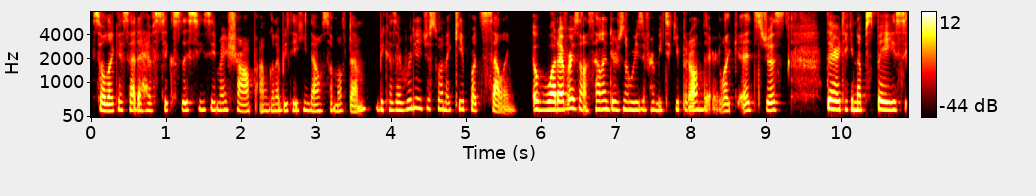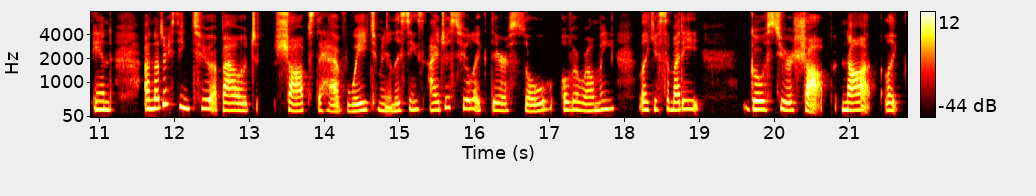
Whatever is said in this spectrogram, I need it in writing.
so like I said, I have six listings in my shop. I'm gonna be taking down some of them because I really just want to keep what's selling. Whatever is not selling, there's no reason for me to keep it on there. Like it's just they're taking up space. And another thing too about shops that have way too many listings, I just feel like they're so overwhelming. Like if somebody goes to your shop, not like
